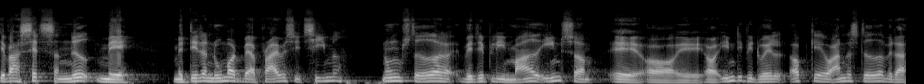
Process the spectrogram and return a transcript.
det var at sætte sig ned med, med det, der nu måtte være privacy-teamet. Nogle steder vil det blive en meget ensom øh, og, øh, og individuel opgave, andre steder vil der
